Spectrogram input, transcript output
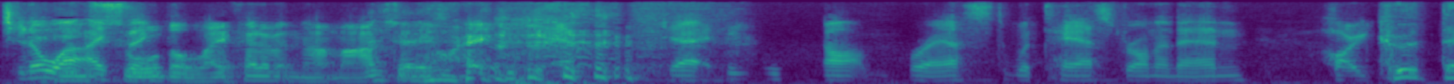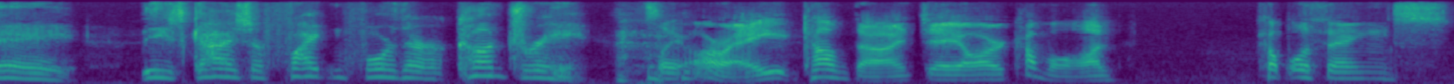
Do you know what he I sold think? the life out of it in that match He did. anyway. Yeah, he was not impressed with Test running in. How could they? These guys are fighting for their country. It's like, all right, calm down, JR. Come on. Couple of things.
